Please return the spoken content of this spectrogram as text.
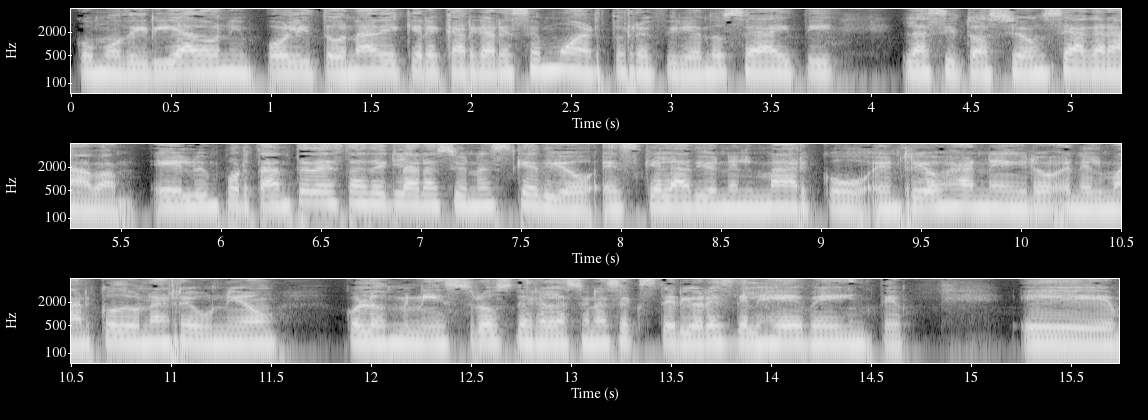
como diría don Hipólito, nadie quiere cargar ese muerto, refiriéndose a Haití. la situación se agrava. Eh, lo importante de estas declaraciones que dio es que la dio en el marco, en Río Janeiro, en el marco de una reunión con los ministros de Relaciones Exteriores del G20. Eh,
